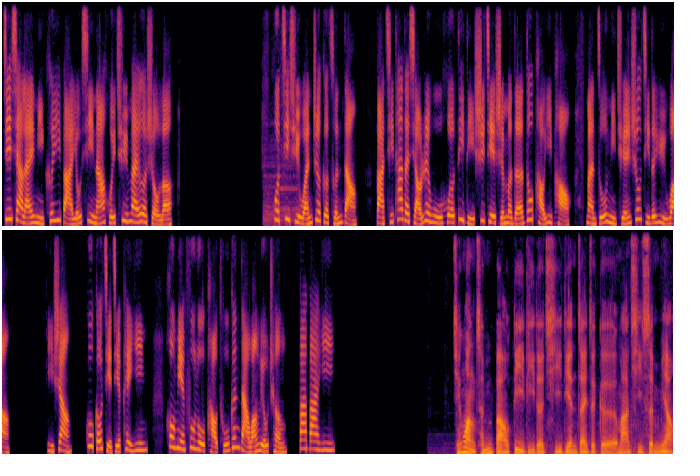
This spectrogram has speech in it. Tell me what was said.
接下来你可以把游戏拿回去卖二手了，或继续玩这个存档，把其他的小任务或地底世界什么的都跑一跑，满足你全收集的欲望。以上，酷狗姐姐配音，后面附录跑图跟打王流程，八八一。前往城堡地底的起点在这个马奇神庙，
